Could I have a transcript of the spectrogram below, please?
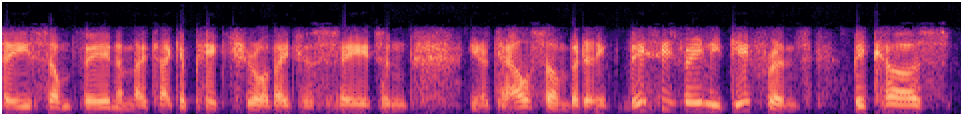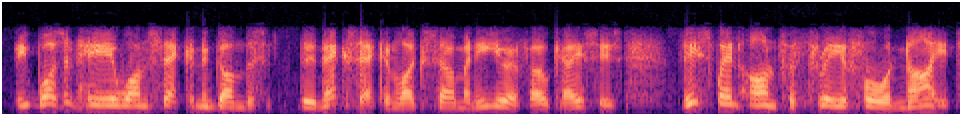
sees something and they take a picture or they just see it and, you know, tell somebody. This is really different because it wasn't here one second and gone the, the next second like so many UFO cases. This went on for three or four nights,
